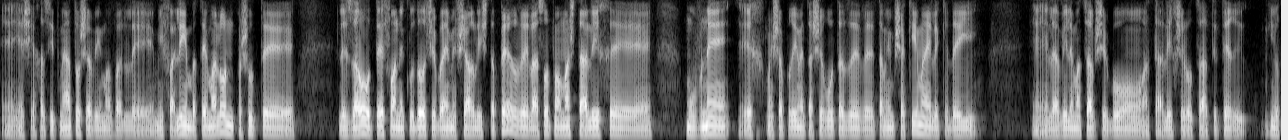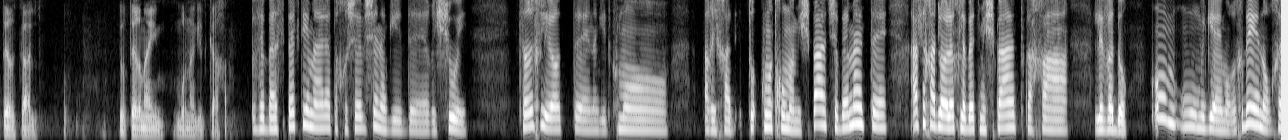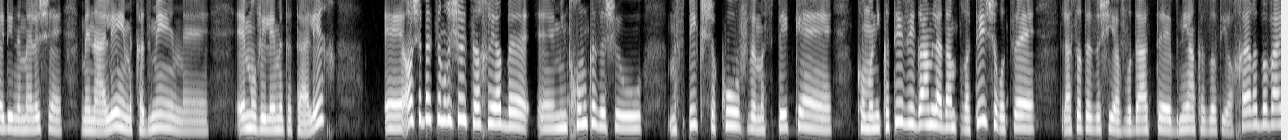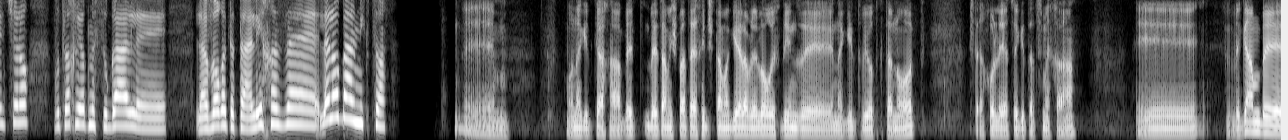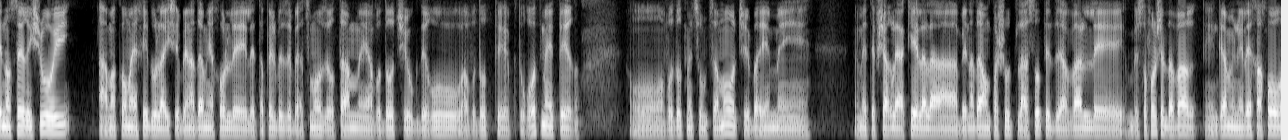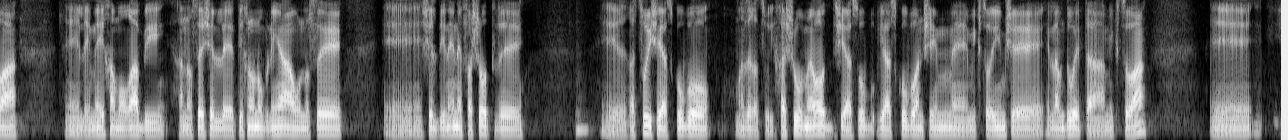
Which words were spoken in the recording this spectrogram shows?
יש יחסית מעט תושבים, אבל מפעלים, בתי מלון, פשוט לזהות איפה הנקודות שבהם אפשר להשתפר ולעשות ממש תהליך מובנה, איך משפרים את השירות הזה ואת הממשקים האלה, כדי להביא למצב שבו התהליך של הוצאת היתר יותר קל, יותר נעים, בוא נגיד ככה. ובאספקטים האלה אתה חושב שנגיד רישוי, צריך להיות נגיד כמו עריכת, כמו תחום המשפט, שבאמת אף אחד לא הולך לבית משפט ככה לבדו. הוא, הוא מגיע עם עורך דין, עורכי דין הם אלה שמנהלים, מקדמים, הם מובילים את התהליך, או שבעצם רישוי צריך להיות במין תחום כזה שהוא מספיק שקוף ומספיק קומוניקטיבי גם לאדם פרטי שרוצה לעשות איזושהי עבודת בנייה כזאת או אחרת בבית שלו, והוא צריך להיות מסוגל לעבור את התהליך הזה ללא בעל מקצוע. בוא נגיד ככה, בית, בית המשפט היחיד שאתה מגיע אליו ללא עורך דין זה נגיד תביעות קטנות, שאתה יכול לייצג את עצמך. וגם בנושא רישוי, המקום היחיד אולי שבן אדם יכול לטפל בזה בעצמו זה אותם עבודות שהוגדרו עבודות פטורות מהיתר, או עבודות מצומצמות שבהם באמת אפשר להקל על הבן אדם פשוט לעשות את זה, אבל בסופו של דבר, גם אם נלך אחורה לימי חמורבי, הנושא של תכנון ובנייה הוא נושא של דיני נפשות ורצוי שיעסקו בו מה זה רצוי? חשוב מאוד שיעסקו בו אנשים מקצועיים שלמדו את המקצוע,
